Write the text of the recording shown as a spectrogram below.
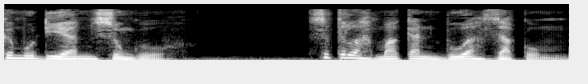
Kemudian sungguh, setelah makan buah zakum,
